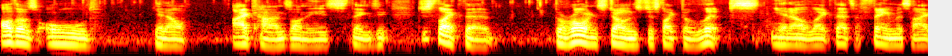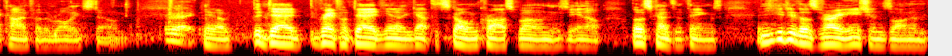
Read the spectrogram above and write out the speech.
all those old, you know, icons on these things, just like the, the Rolling Stones, just like the lips, you know, like that's a famous icon for the Rolling Stones. Right. You know, the Dead, the Grateful Dead, you know, you got the skull and crossbones, you know, those kinds of things. And you could do those variations on them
